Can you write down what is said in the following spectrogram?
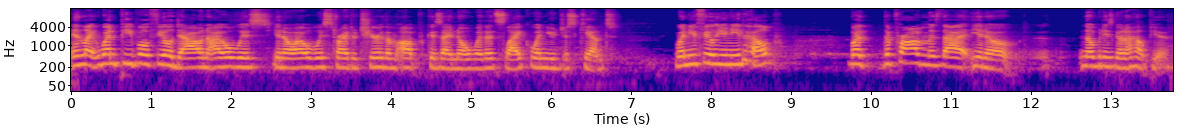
And like when people feel down i always you know i always try to cheer them up because i know what it's like when you just can't when you feel you need help. But the problem is that you know nobody's gonna help you.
